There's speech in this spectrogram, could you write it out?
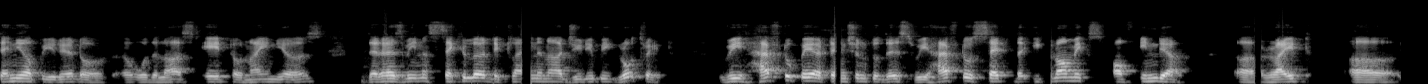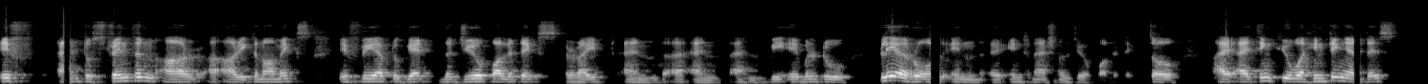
10 year period or over the last eight or nine years, there has been a secular decline in our GDP growth rate. We have to pay attention to this. We have to set the economics of India uh, right uh, if and to strengthen our our economics if we have to get the geopolitics right and uh, and and be able to play a role in uh, international geopolitics so I, I, think you were hinting at this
